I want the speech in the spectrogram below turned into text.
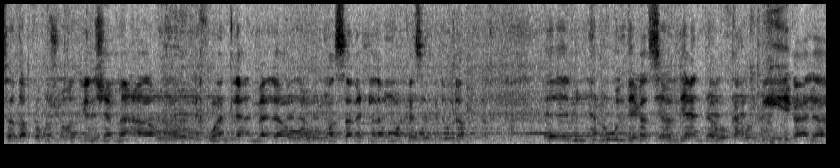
تدفق جهود ديال الجماعة والاخوان العمالة ومصالح كذا الدولة آه، من أول دراسة اللي عندها وقع كبير على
